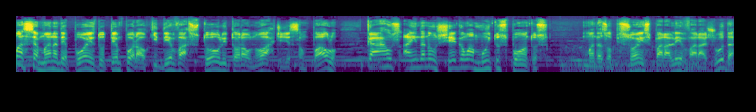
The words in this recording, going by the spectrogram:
Uma semana depois do temporal que devastou o litoral norte de São Paulo, carros ainda não chegam a muitos pontos. Uma das opções para levar ajuda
